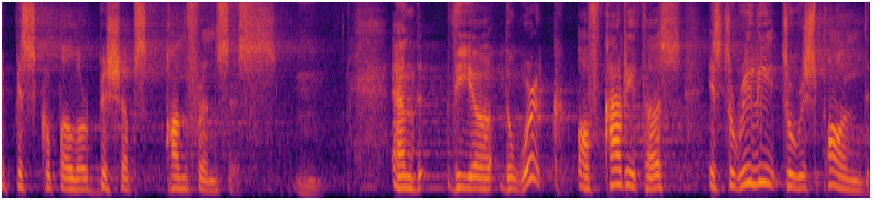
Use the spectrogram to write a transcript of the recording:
episcopal or bishops' conferences. Mm. And the, uh, the work of Caritas is to really to respond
